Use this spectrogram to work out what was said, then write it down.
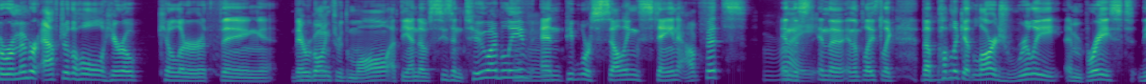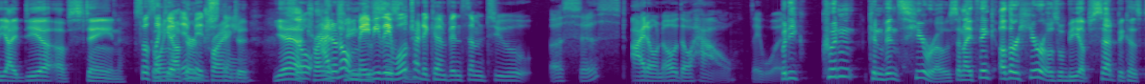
But remember, after the whole hero killer thing, they were Mhm. going through the mall at the end of season two, I believe, Mhm. and people were selling Stain outfits. Right. in this in the in the place like the Mhm. public at large really embraced the idea of stain so it's going like an out there and image trying to- yeah so I don't know. change the Maybe they will try to convince them to assist. I don't know though how they would. but he couldn't convince heroes and i think other heroes would be upset because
